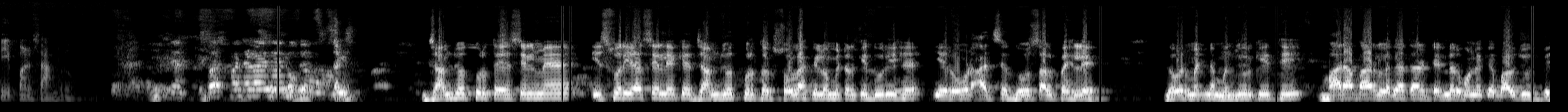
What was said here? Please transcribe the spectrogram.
તે પણ સાંભળો. જામજોધપુર તહેસીલ મેં ईश्वरिया से लेके जामजोधपुर तक 16 किलोमीटर की दूरी है। ये रोड आज से दो साल पहले गवर्नमेंट ने मंजूर की थी। बारह बार लगातार टेंडर होने के बावजूद भी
